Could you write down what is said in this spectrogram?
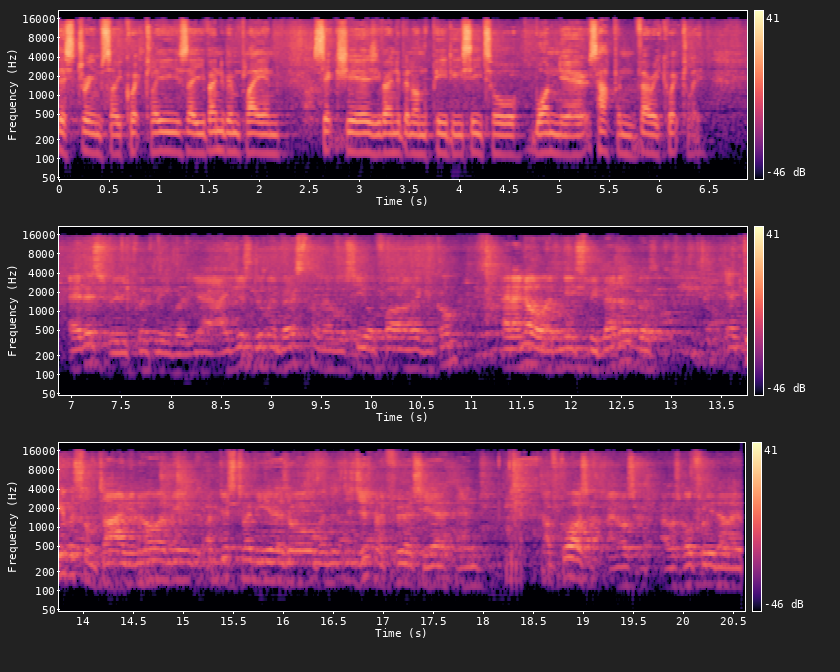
this dream so quickly? You say you've only been playing six years, you've only been on the PDC tour one year. It's happened very quickly. It is really quickly, but yeah, I just do my best and I will see how far I can come. And I know it needs to be better, but yeah, give it some time, you know. I mean, I'm just 20 years old and it's just my first year. And of course, I was I was hopefully that I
